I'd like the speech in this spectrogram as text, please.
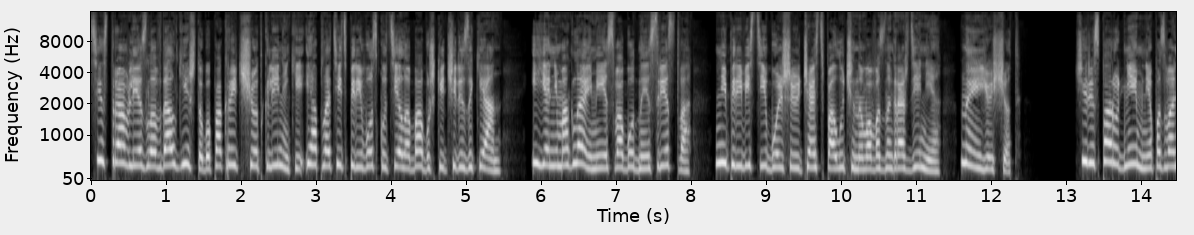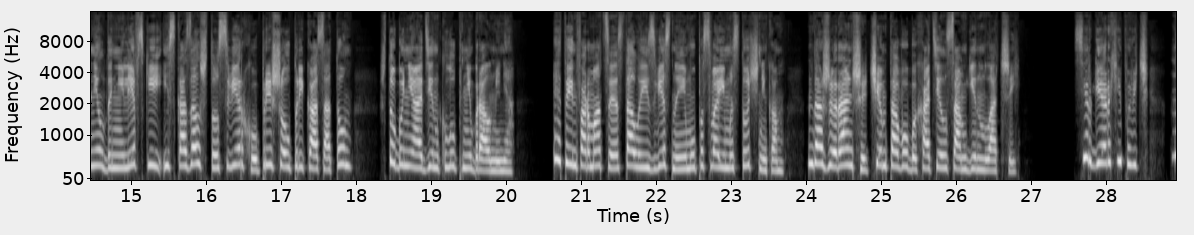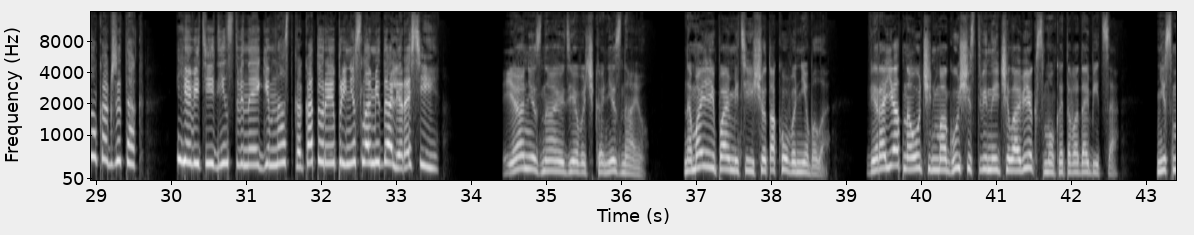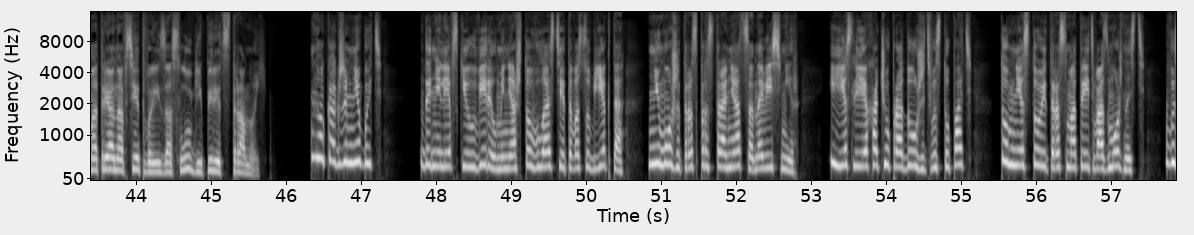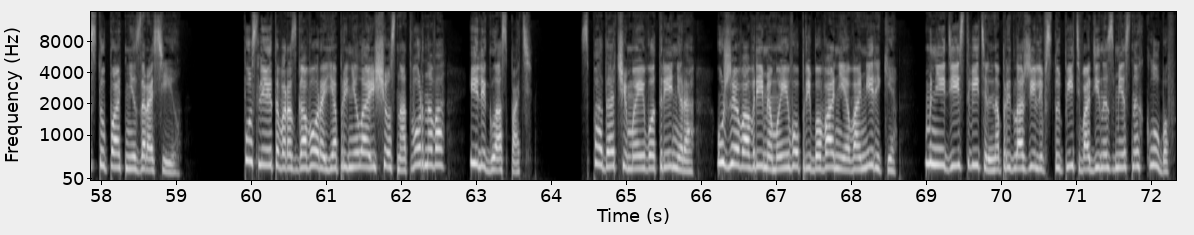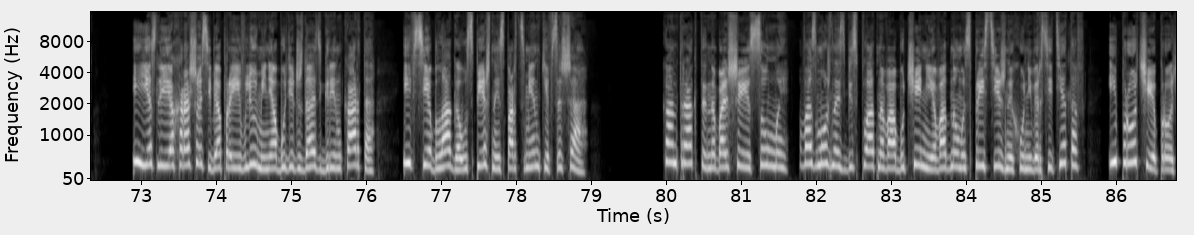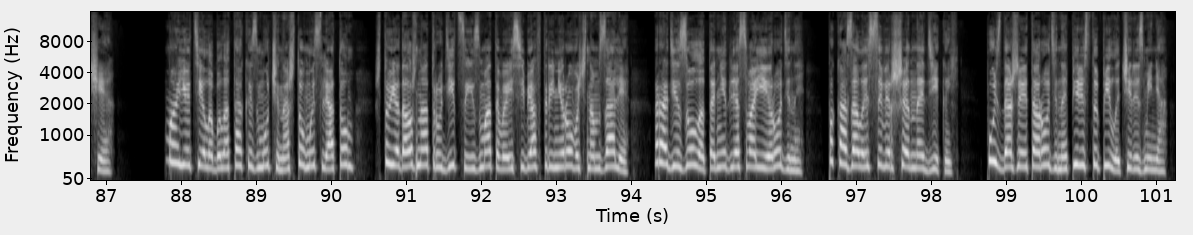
Сестра влезла в долги, чтобы покрыть счет клиники и оплатить перевозку тела бабушки через океан, и я не могла, имея свободные средства, не перевести большую часть полученного вознаграждения на ее счет. Через пару дней мне позвонил Данилевский и сказал, что сверху пришел приказ о том, чтобы ни один клуб не брал меня. Эта информация стала известна ему по своим источникам даже раньше, чем того бы хотел сам Гин-младший. «Сергей Архипович, ну как же так? Я ведь единственная гимнастка, которая принесла медали России!» «Я не знаю, девочка, не знаю. На моей памяти еще такого не было. Вероятно, очень могущественный человек смог этого добиться, несмотря на все твои заслуги перед страной. Но как же мне быть? Данилевский уверил меня, что власть этого субъекта не может распространяться на весь мир. И если я хочу продолжить выступать, то мне стоит рассмотреть возможность выступать не за Россию. После этого разговора я приняла еще снотворного и легла спать. С подачи моего тренера уже во время моего пребывания в Америке мне действительно предложили вступить в один из местных клубов. И если я хорошо себя проявлю, меня будет ждать грин-карта и все блага успешной спортсменки в США. Контракты на большие суммы, возможность бесплатного обучения в одном из престижных университетов и прочее-прочее. Мое тело было так измучено, что мысль о том, что я должна трудиться, изматывая себя в тренировочном зале ради золота не для своей родины, показалась совершенно дикой. Пусть даже эта родина переступила через меня.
